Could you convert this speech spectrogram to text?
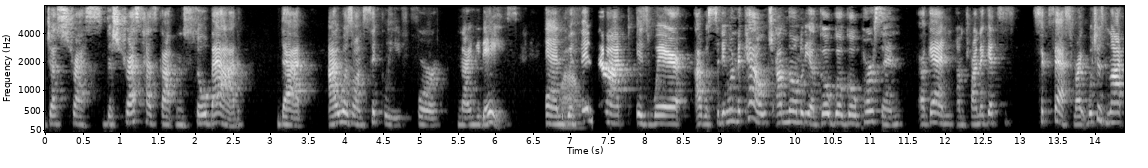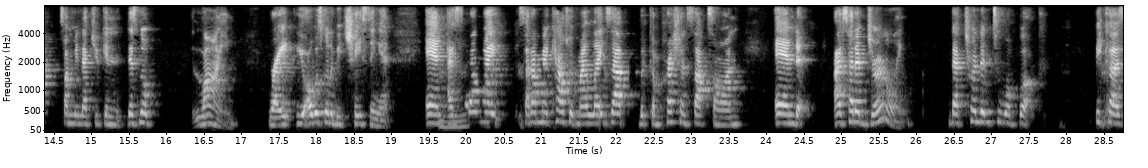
just stress. The stress has gotten so bad that I was on sick leave for 90 days. And wow. within that is where I was sitting on the couch. I'm normally a go, go, go person. Again, I'm trying to get success, right? Which is not something that you can, there's no line, right? You're always going to be chasing it. And mm-hmm. I sat on my sat on my couch with my legs up with compression socks on and I started journaling that turned into a book because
